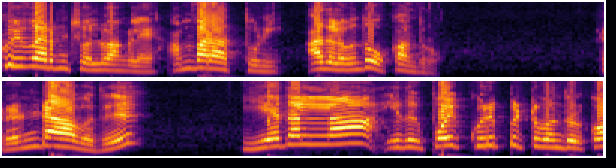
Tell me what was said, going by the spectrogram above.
குய்வர்னு சொல்லுவாங்களே அம்பரா துணி அதில் வந்து உட்காந்துரும் ரெண்டாவது எதெல்லாம் இது போய் குறிப்பிட்டு வந்திருக்கோ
